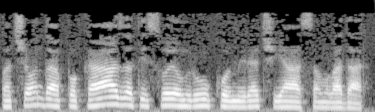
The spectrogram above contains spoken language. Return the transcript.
pa će onda pokazati svojom rukom i reći ja sam vladar.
